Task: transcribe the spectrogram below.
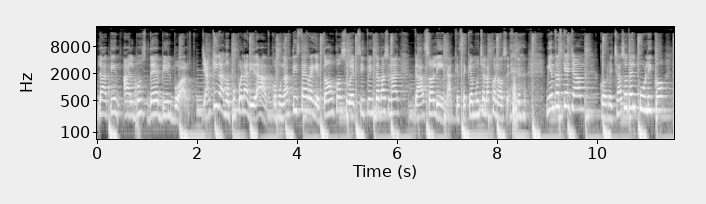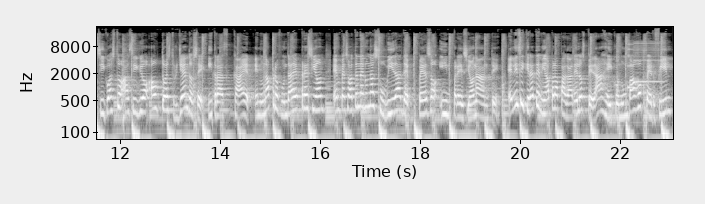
Latin Albums de Billboard. Yankee ganó popularidad como un artista de reggaetón con su éxito internacional Gasolina, que sé que muchos la conocen. Mientras que Jam, con rechazo del público, siguió, siguió autodestruyéndose y tras caer en una profunda depresión, empezó a tener una subida de peso impresionante. Él ni siquiera tenía para pagar el hospedaje y con un bajo perfil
